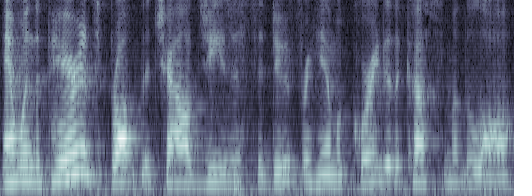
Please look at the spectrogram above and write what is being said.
And when the parents brought the child Jesus to do for him according to the custom of the law,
